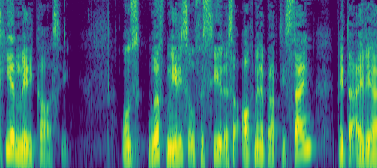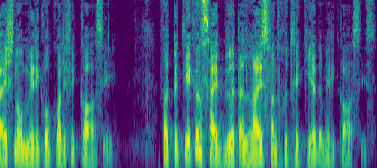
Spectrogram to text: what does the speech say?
Geen medikasie. Ons hoofmediese offisier is 'n algemene praktisyn met 'n aviational medical kwalifikasie. Wat beteken sy het bloot 'n lys van goedgekeurde medikasies.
